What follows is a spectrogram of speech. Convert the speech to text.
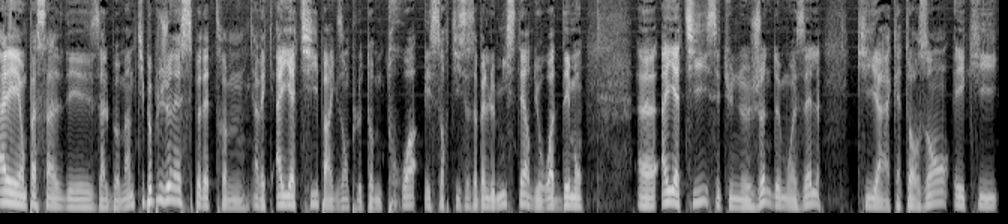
Allez, on passe à des albums un petit peu plus jeunesse peut-être, hum, avec Ayati par exemple, le tome 3 est sorti, ça s'appelle Le mystère du roi démon. Euh, Ayati, c'est une jeune demoiselle qui a 14 ans et qui,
